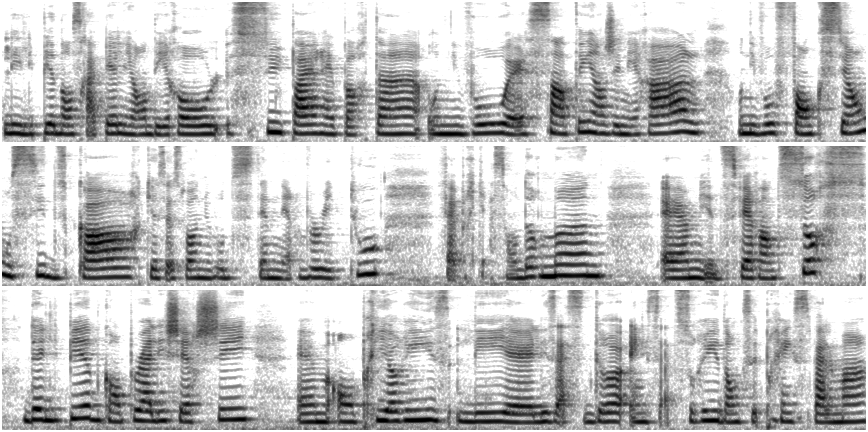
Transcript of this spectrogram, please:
les lipides, on se rappelle, ils ont des rôles super importants au niveau euh, santé en général, au niveau fonction aussi du corps, que ce soit au niveau du système nerveux et tout, fabrication d'hormones. Il y a différentes sources de lipides qu'on peut aller chercher. on priorise les, les, acides gras insaturés, donc c'est principalement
